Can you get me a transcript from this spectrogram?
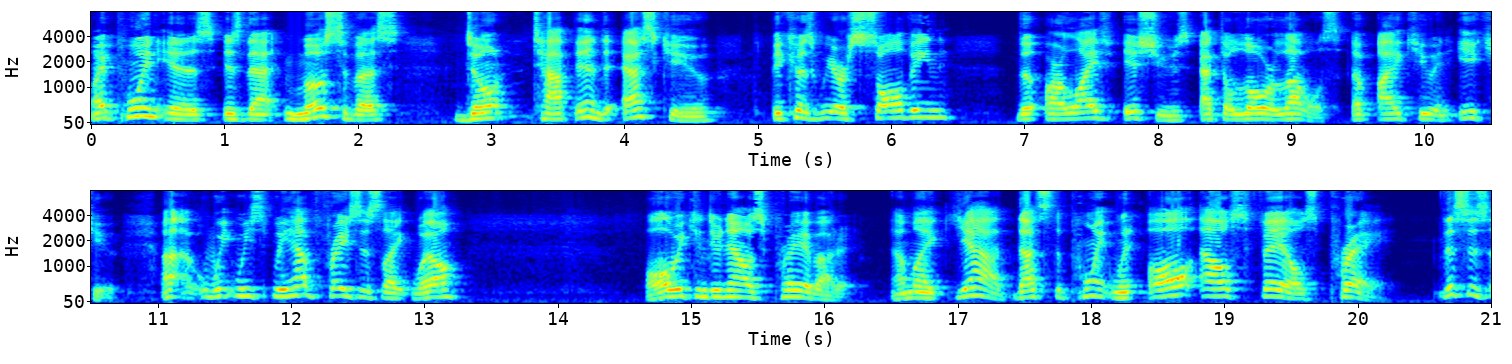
My point is, is that most of us don't tap into SQ because we are solving the, our life issues at the lower levels of IQ and EQ. Uh, we, we, we have phrases like, well, all we can do now is pray about it. I'm like, yeah, that's the point. When all else fails, pray. This is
